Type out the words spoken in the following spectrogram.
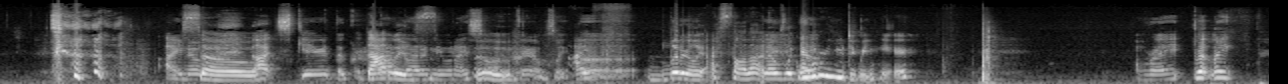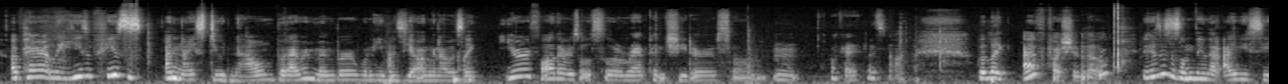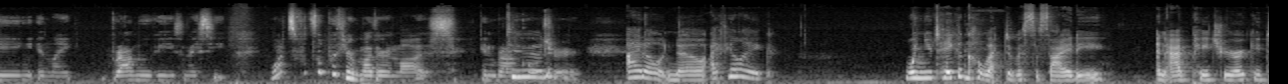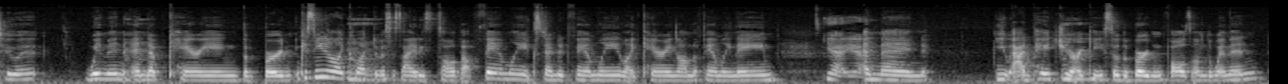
I know. So- that scared the crap That was- out of me when I saw ooh. it there. I was like, I literally, I saw that and I was like, And- what are you doing here? Right, but like apparently he's he's a nice dude now. But I remember when he was young, and I was like, "Your father is also a rampant cheater." So mm, okay, let's not. But like, I have a question though, because this is something that I be seeing in like brown movies, and I see what's what's up with your mother-in-laws in brown Dude. culture. I don't know. I feel like when you take a collectivist society and add patriarchy to it, women end mm-hmm. up carrying the burden. Because, you know, like mm-hmm. collectivist societies, it's all about family, extended family, like carrying on the family name. Yeah, yeah. And then you add patriarchy, mm-hmm. so the burden falls on the women.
